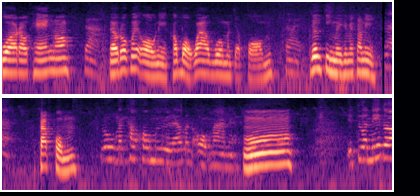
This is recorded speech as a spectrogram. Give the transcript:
วัวเราแท้งเนาะจ้ะแล้วรกไม่ออกนี่เขาบอกว่าวัวมันจะผอม ใช่เรื่องจริงเลยใช่ไหมครับนี่ น่ะครับผมลูกมันเท่าข้อมือแล้วมันออกมาเนี่ยอ๋ออีกตัวนี้ก็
